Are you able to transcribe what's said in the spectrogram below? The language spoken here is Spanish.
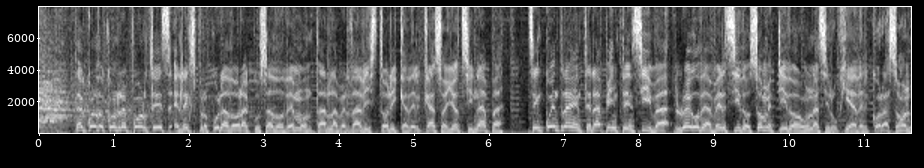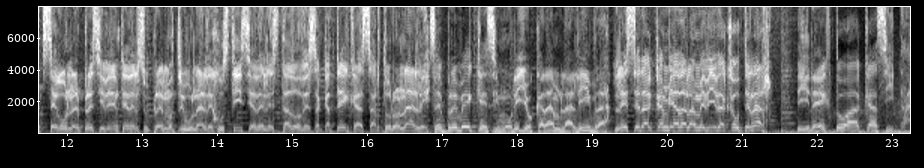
De acuerdo con reportes, el ex procurador acusado de montar la verdad histórica del caso Ayotzinapa se encuentra en terapia intensiva luego de haber sido sometido a una cirugía del corazón. Según el presidente del Supremo Tribunal de Justicia del Estado de Zacatecas, Arturo Nale, se prevé que si Murillo Caram la libra, le será cambiada la medida cautelar. Directo a casita.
